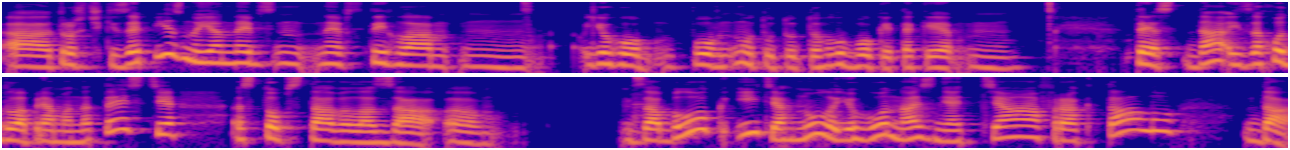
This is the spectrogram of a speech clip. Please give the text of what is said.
е, трошечки запізно я не, встигла його пов... ну, тут, тут глибокий такий тест, да, і заходила прямо на тесті, стоп ставила за, е, за блок і тягнула його на зняття фракталу. Да,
